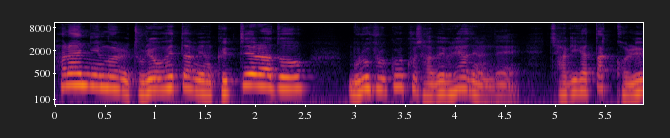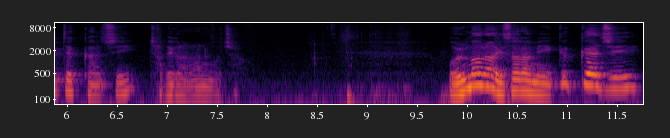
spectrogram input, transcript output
하나님을 두려워했다면 그때라도 무릎을 꿇고 자백을 해야 되는데 자기가 딱 걸릴 때까지 자백을 안 하는 거죠. 얼마나 이 사람이 끝까지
